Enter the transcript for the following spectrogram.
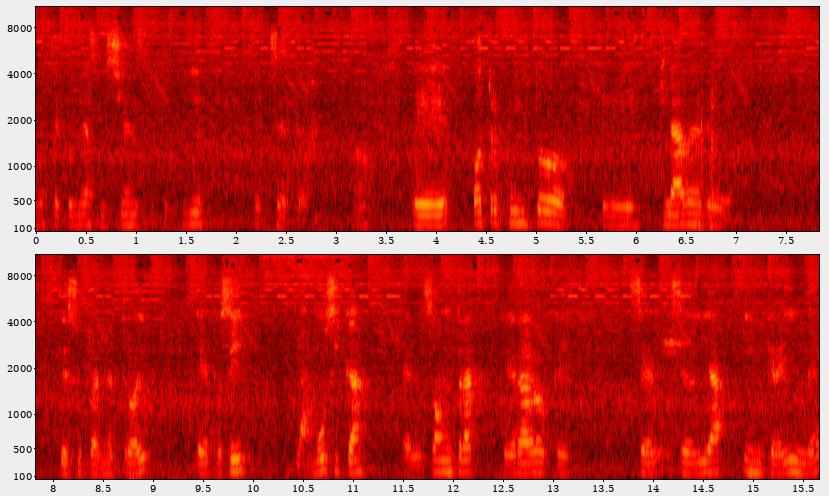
¿no? que tenías misiones que cumplir, etc. Eh, otro punto eh, clave de, de, Super Metroid, eh, pues sí, la música, el soundtrack, que era algo que se, se oía increíble,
